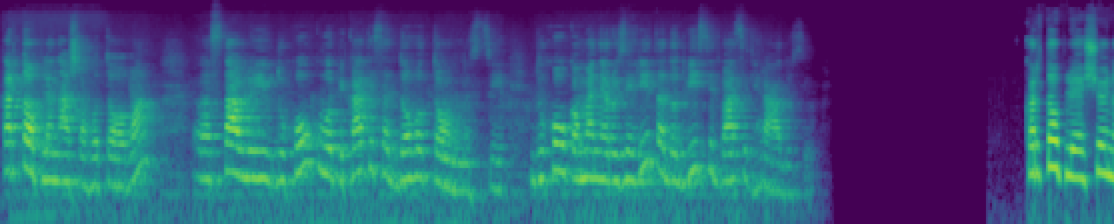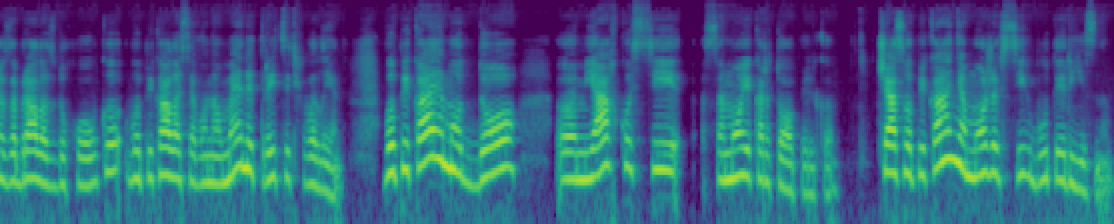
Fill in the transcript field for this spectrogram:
Картопля наша готова. Е, Ставлю її в духовку випікатися до готовності. Духовка в мене розігріта до 220 градусів. Картоплю я щойно забрала з духовки, випікалася вона в мене 30 хвилин. Випікаємо до е, м'якості самої картопельки. Час випікання може всіх бути різним.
